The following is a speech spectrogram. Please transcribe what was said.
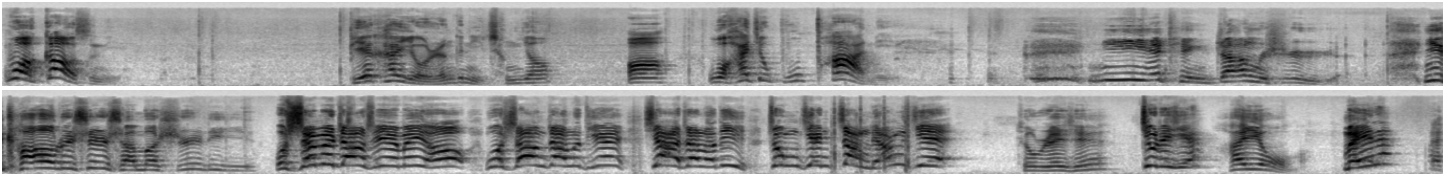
我告诉你，别看有人跟你撑腰，啊，我还就不怕你。你也挺仗势啊！你靠的是什么实力？我什么仗势也没有，我上仗了天，下仗了地，中间仗良心，就这些，就这些，还有吗？没了，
